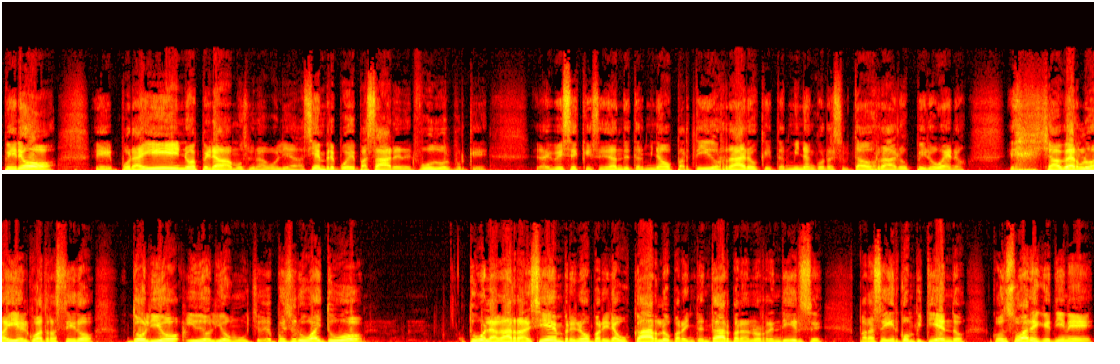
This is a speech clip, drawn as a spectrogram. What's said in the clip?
pero eh, por ahí no esperábamos una goleada. Siempre puede pasar en el fútbol porque hay veces que se dan determinados partidos raros que terminan con resultados raros, pero bueno, ya verlo ahí el 4 a 0 dolió y dolió mucho. Después Uruguay tuvo tuvo la garra de siempre, ¿no? Para ir a buscarlo, para intentar, para no rendirse, para seguir compitiendo. Con Suárez que tiene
